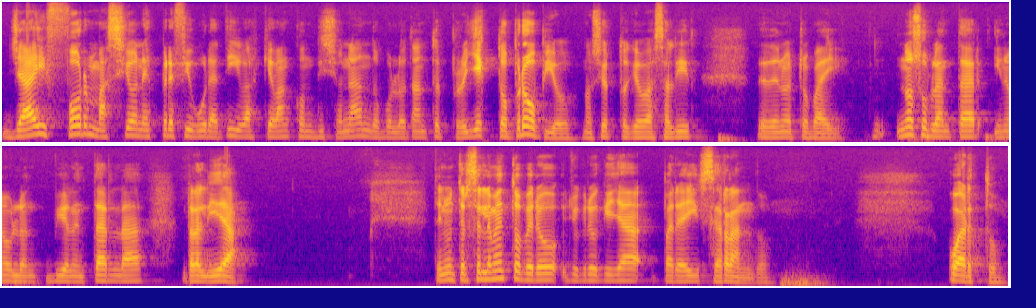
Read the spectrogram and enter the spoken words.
ya hay formaciones prefigurativas que van condicionando, por lo tanto, el proyecto propio, ¿no es cierto?, que va a salir desde nuestro país. No suplantar y no violentar la realidad. Tenía un tercer elemento, pero yo creo que ya para ir cerrando. Cuarto,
